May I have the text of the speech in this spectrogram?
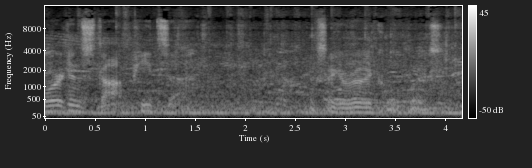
Organ Stop Pizza. Looks like a really cool place.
